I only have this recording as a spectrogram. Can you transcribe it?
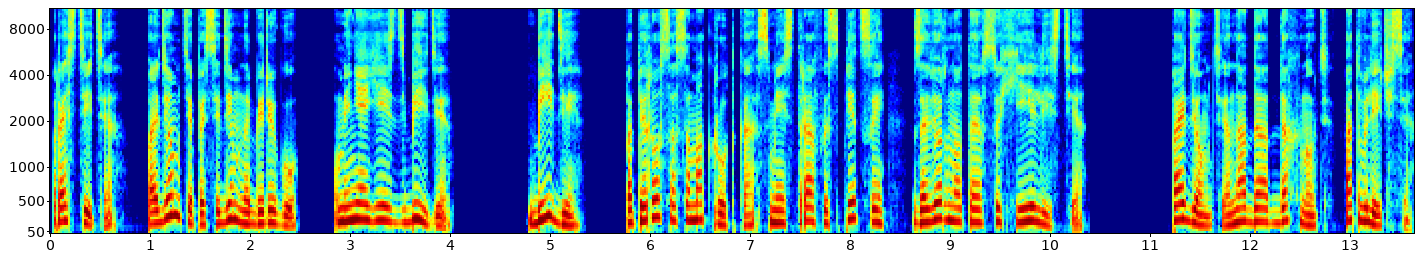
Простите, пойдемте посидим на берегу. У меня есть биди». Биди — папироса-самокрутка, смесь трав и специй, завернутая в сухие листья. Пойдемте, надо отдохнуть, отвлечься».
